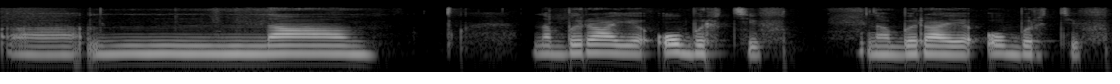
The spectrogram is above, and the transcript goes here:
е, на набирає обертів, набирає обертів.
